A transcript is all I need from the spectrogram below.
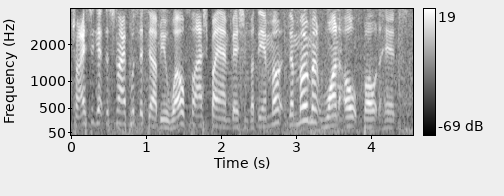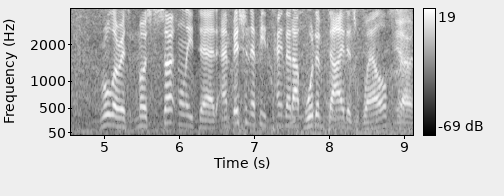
Tries to get the snipe with the W, well flashed by Ambition, but the, emo- the moment one ult bolt hits, Ruler is most certainly dead. Ambition, if he'd tanked that up, would have died as well. So Yeah.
